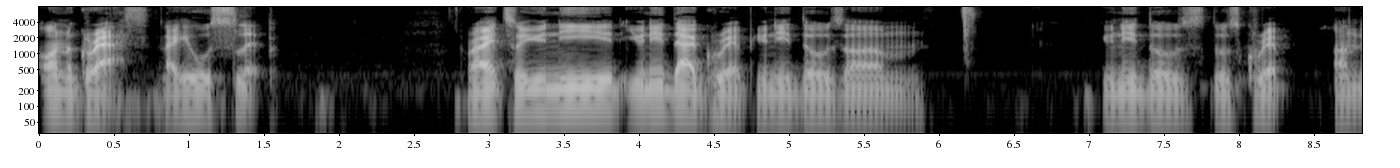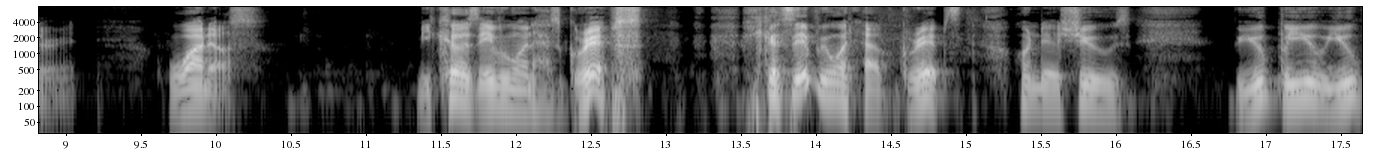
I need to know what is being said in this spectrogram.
on the grass. Like it will slip. Right? So you need you need that grip. You need those um you need those those grip under it. What else? Because everyone has grips. because everyone have grips on their shoes you you you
